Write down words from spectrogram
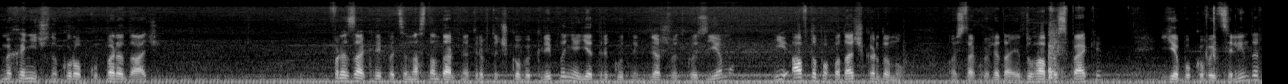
механічну коробку передач. Фреза кріпиться на стандартне трьохточкове кріплення, є трикутник для швидкоз'єму і автопопадач кардану. Ось так виглядає. Дуга безпеки, є боковий циліндр,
